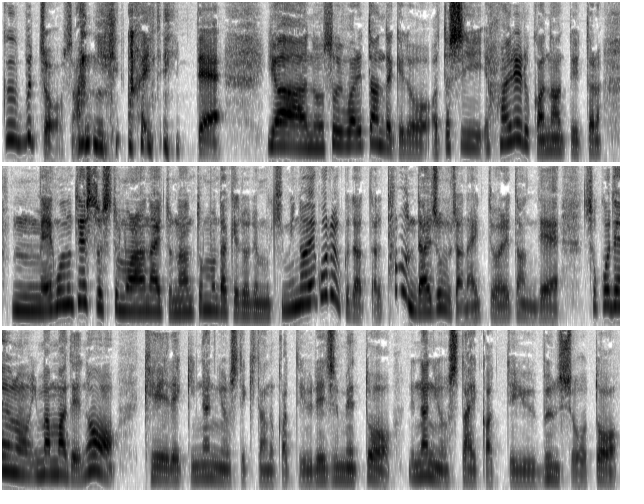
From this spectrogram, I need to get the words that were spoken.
副部長さんに会いに行って、いや、あの、そう言われたんだけど、私入れるかなって言ったら、うん、英語のテストしてもらわないとなんともだけど、でも君の英語力だったら多分大丈夫じゃないって言われたんで、そこでの今までの経歴、何をしてきたのかっていうレジュメと、何をしたいかっていう文章と、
